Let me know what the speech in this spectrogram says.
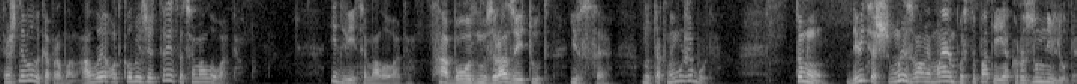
Це ж невелика проблема. Але от коли вже 3, то це маловато. І 2 це маловато. Або одну зразу і тут, і все. Ну так не може бути. Тому дивіться, що ми з вами маємо поступати як розумні люди.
